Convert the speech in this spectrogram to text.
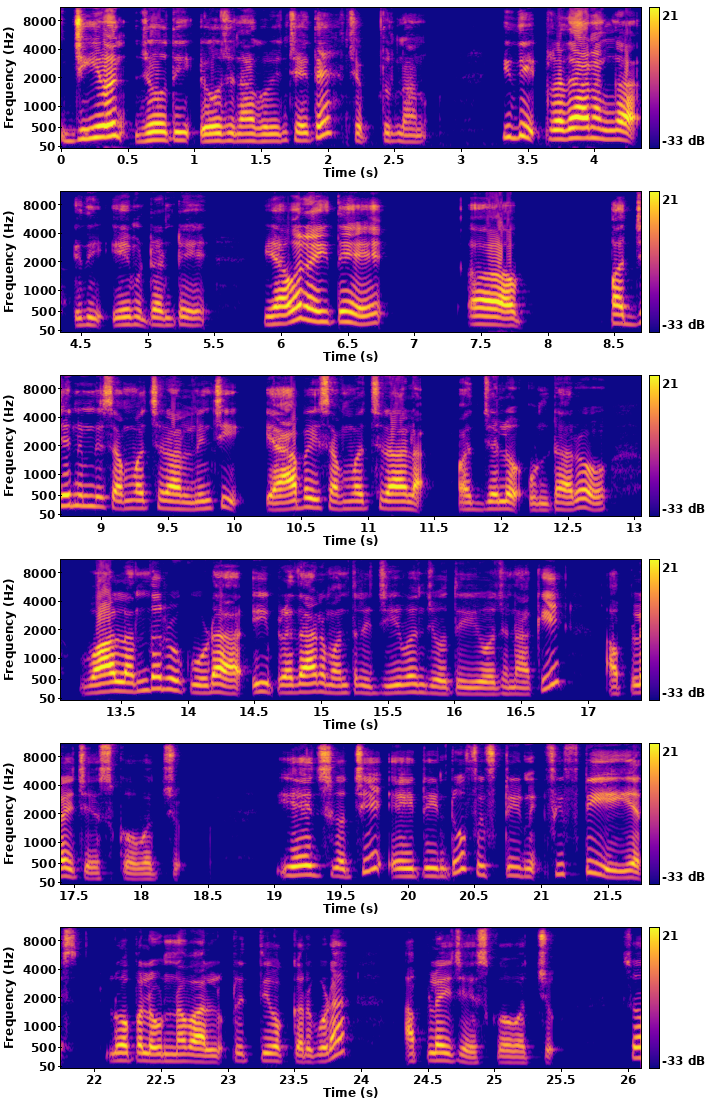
జీవన్ జ్యోతి యోజన గురించి అయితే చెప్తున్నాను. ఇది ప్రధానంగా ఇది ఏమిటంటే ఎవరైతే పద్దెనిమిది సంవత్సరాల నుంచి యాభై సంవత్సరాల మధ్యలో ఉంటారో వాళ్ళందరూ కూడా ఈ ప్రధానమంత్రి జీవన్ జ్యోతి యోజనకి అప్లై చేసుకోవచ్చు. ఏజ్ వచ్చి eighteen to fifteen fifty years లోపల ఉన్న వాళ్ళు ప్రతి ఒక్కరు కూడా అప్లై చేసుకోవచ్చు. సో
